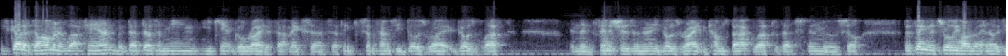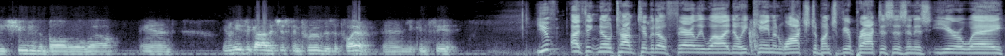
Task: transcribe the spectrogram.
he's got a dominant left hand, but that doesn't mean he can't go right. If that makes sense, I think sometimes he goes right, goes left, and then finishes, and then he goes right and comes back left with that spin move. So the thing that's really hard right now is he's shooting the ball real well, and you know, he's a guy that's just improved as a player, and you can see it. You've, I think, know Tom Thibodeau fairly well. I know he came and watched a bunch of your practices in his year away.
